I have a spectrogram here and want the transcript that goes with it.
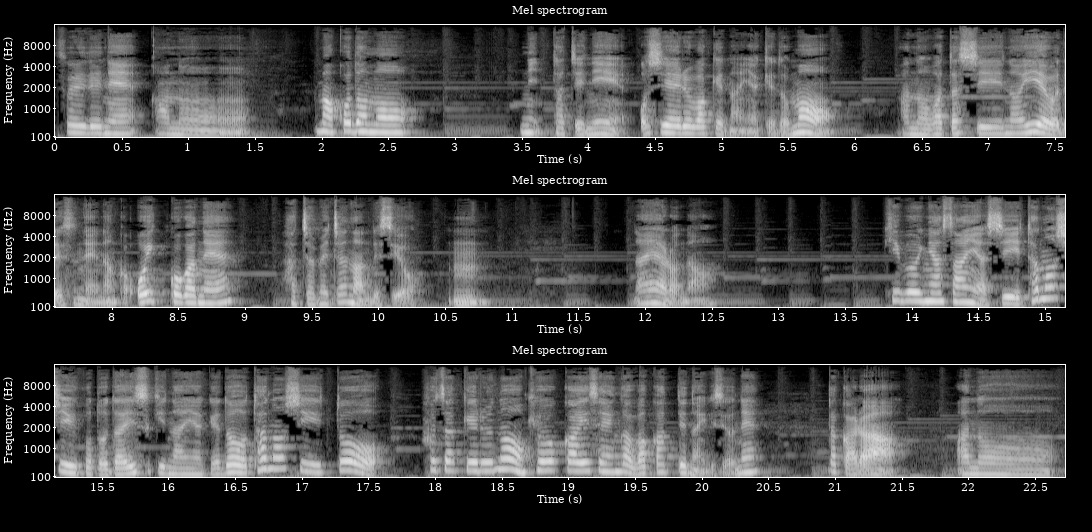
それでね、あのー、まあ、子供に、たちに教えるわけなんやけども、あの、私の家はですね、なんか、甥っ子がね、はちゃめちゃなんですよ。うん。なんやろな。気分屋さんやし、楽しいこと大好きなんやけど、楽しいと、ふざけるの境界線が分かってないんですよね。だから、あのー、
